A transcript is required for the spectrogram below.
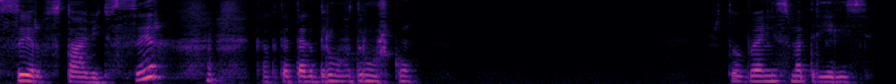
сыр вставить в сыр. Как-то так друг в дружку чтобы они смотрелись.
